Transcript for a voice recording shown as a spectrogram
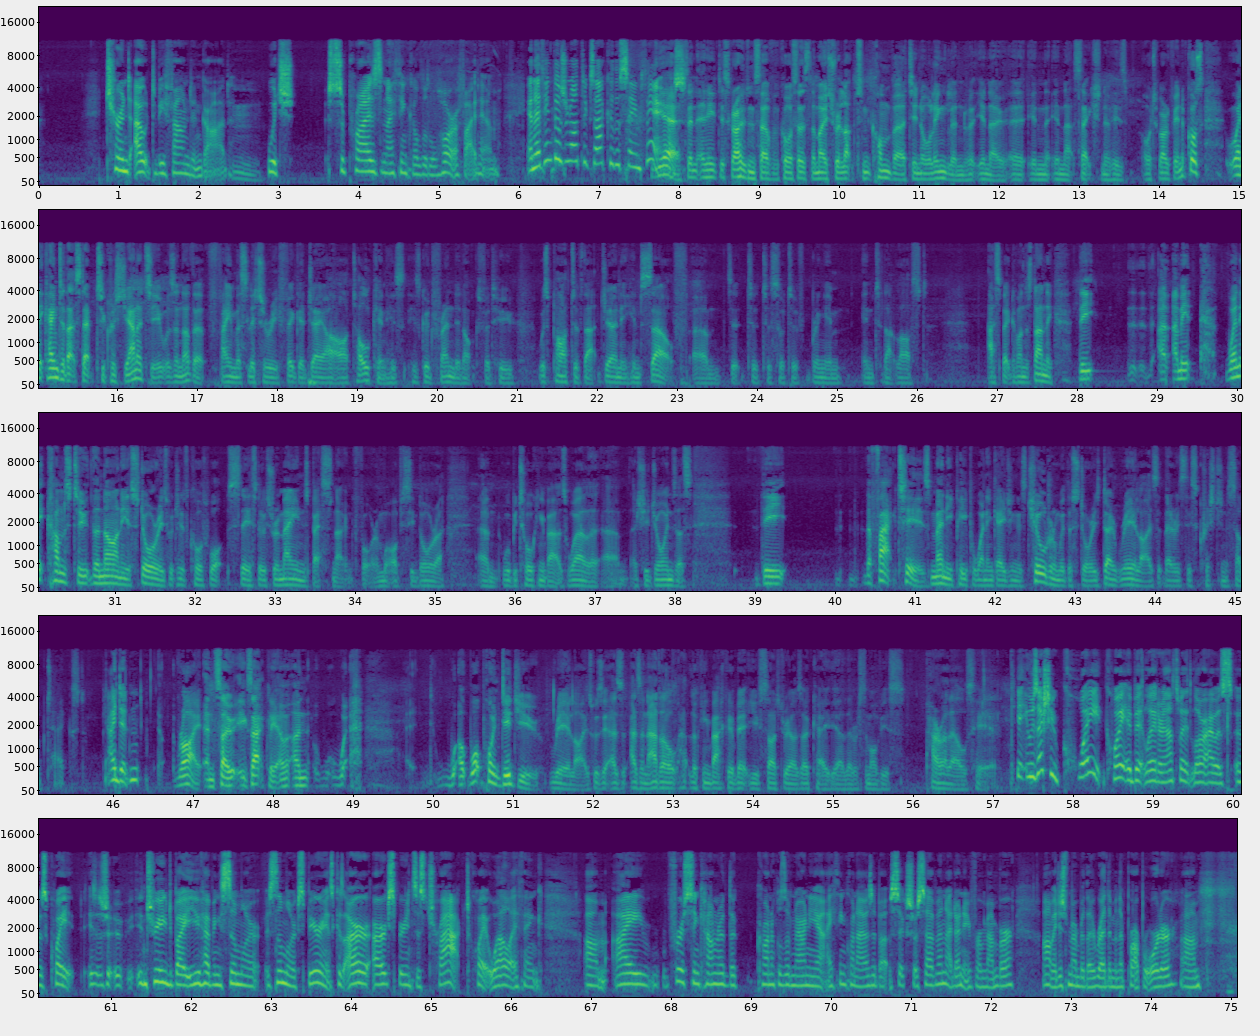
turned out to be found in God, mm. which surprised and I think a little horrified him. And I think those are not exactly the same things. Yes, and, and he describes himself, of course, as the most reluctant convert in all England, you know, uh, in, in that section of his autobiography. And of course, when it came to that step to Christianity, it was another famous literary figure, J.R.R. Tolkien, his, his good friend in Oxford, who was part of that journey himself um, to, to, to sort of bring him into that last aspect of understanding. The I mean, when it comes to the Narnia stories, which is of course what C.S. Lewis remains best known for, and what obviously Laura um, will be talking about as well uh, as she joins us, the the fact is, many people, when engaging as children with the stories, don't realise that there is this Christian subtext. I didn't. Right, and so exactly, and. and at what point did you realise? Was it as as an adult, looking back a bit, you started to realise, okay, yeah, there are some obvious parallels here. It was actually quite quite a bit later, and that's why Laura, I was I was quite intrigued by you having similar similar experience because our our experiences tracked quite well. I think um, I first encountered the Chronicles of Narnia, I think when I was about six or seven. I don't even remember. Um, I just remember that I read them in the proper order. Um,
